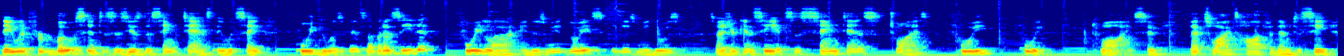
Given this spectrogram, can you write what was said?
they would, for both sentences, use the same tense. They would say, fui duas vezes a Brasília, fui lá em 2002 e 2012. So as you can see, it's the same tense twice. Fui, fui, twice. So that's why it's hard for them to see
